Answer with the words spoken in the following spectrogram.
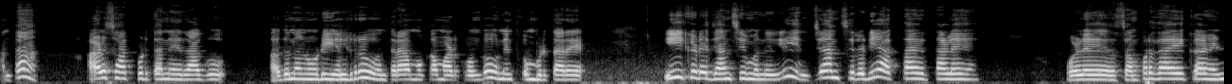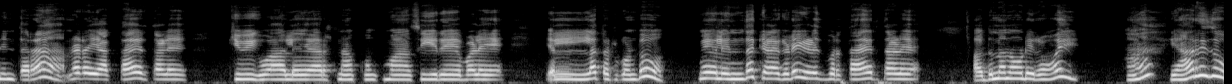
ಅಂತ ಅಳಸಾಕ್ಬಿಡ್ತಾನೆ ರಾಘು. ಅದನ್ನು ನೋಡಿ ಎಲ್ಲರೂ ಒಂಥರ ಮುಖ ಮಾಡಿಕೊಂಡು ನಿಂತ್ಕೊಂಡ್ಬಿಡ್ತಾರೆ. ಈ ಕಡೆ ಝಾನ್ಸಿ ಮನೆಯಲ್ಲಿ ಝಾನ್ಸಿ ರೆಡಿ ಆಗ್ತಾ ಇರ್ತಾಳೆ. ಒಳ್ಳೆ ಸಾಂಪ್ರದಾಯಿಕ ಹೆಣ್ಣಿನ ಥರ ನಡೆ ಆಗ್ತಾ ಇರ್ತಾಳೆ. ಕಿವಿಗೆ ವಾಲೆ, ಅರ್ಶಿನ, ಕುಂಕುಮ, ಸೀರೆ, ಬಳೆ ಎಲ್ಲ ತೊಟ್ಕೊಂಡು ಮೇಲಿಂದ ಕೆಳಗಡೆ ಇಳಿದು ಬರ್ತಾ ಇರ್ತಾಳೆ. ಅದನ್ನ ನೋಡಿ ರೋಯ್, ಹಾಂ, ಯಾರಿದು?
